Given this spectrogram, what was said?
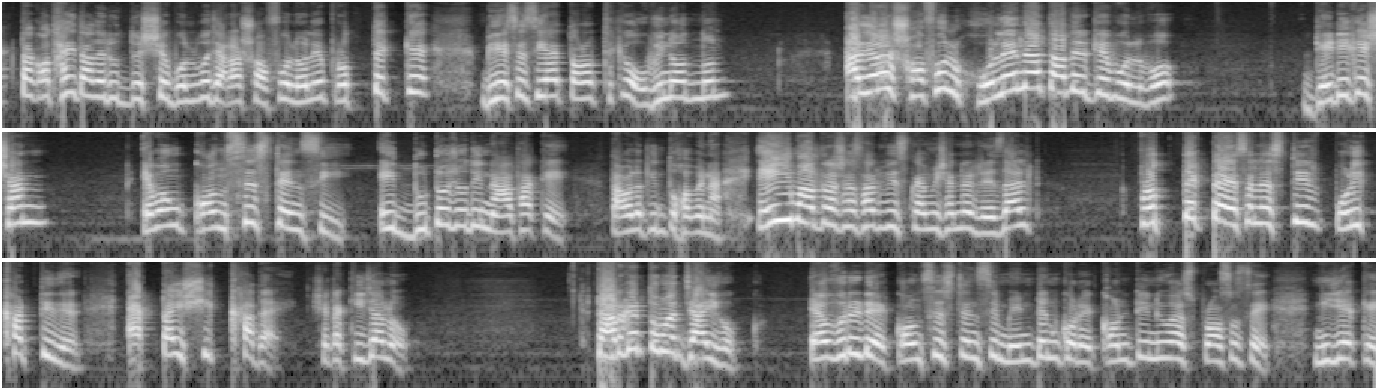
একটা কথাই তাদের উদ্দেশ্যে বলব, যারা সফল হলে প্রত্যেককে বিএসএসিআর তরফ থেকে অভিনন্দন। আর যারা সফল হলে না তাদেরকে বলব ডেডিকেশন এবং কনসিস্টেন্সি এই দুটো যদি না থাকে, তাহলে কিন্তু হবে না। এই মাদ্রাসা সার্ভিস কমিশনের রেজাল্ট প্রত্যেকটা এসএলএসটির পরীক্ষার্থীদের একটাই শিক্ষা দেয়, সেটা কি জানো? টার্গেট তোমার যাই হোক এভরিডে কনসিস্টেন্সি মেনটেন করে কন্টিনিউয়াস প্রসেসে নিজেকে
